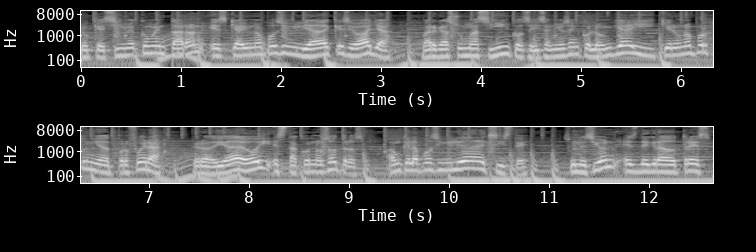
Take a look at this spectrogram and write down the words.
Lo que sí me comentaron es que hay una posibilidad de que se vaya. Vargas suma 5 o 6 años en Colombia y quiere una oportunidad por fuera, pero a día de hoy está con nosotros, aunque la posibilidad existe. Su lesión es de grado 3,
